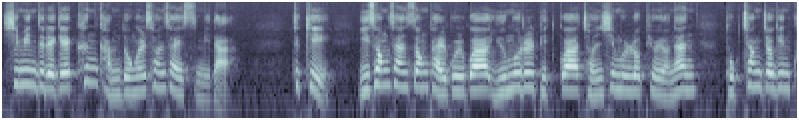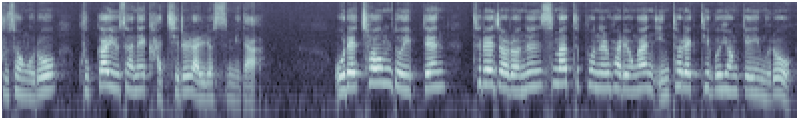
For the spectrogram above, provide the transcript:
시민들에게 큰 감동을 선사했습니다. 특히 이성산성 발굴과 유물을 빛과 전시물로 표현한 독창적인 구성으로 국가유산의 가치를 알렸습니다. 올해 처음 도입된 트레저러는 스마트폰을 활용한 인터랙티브형 게임으로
